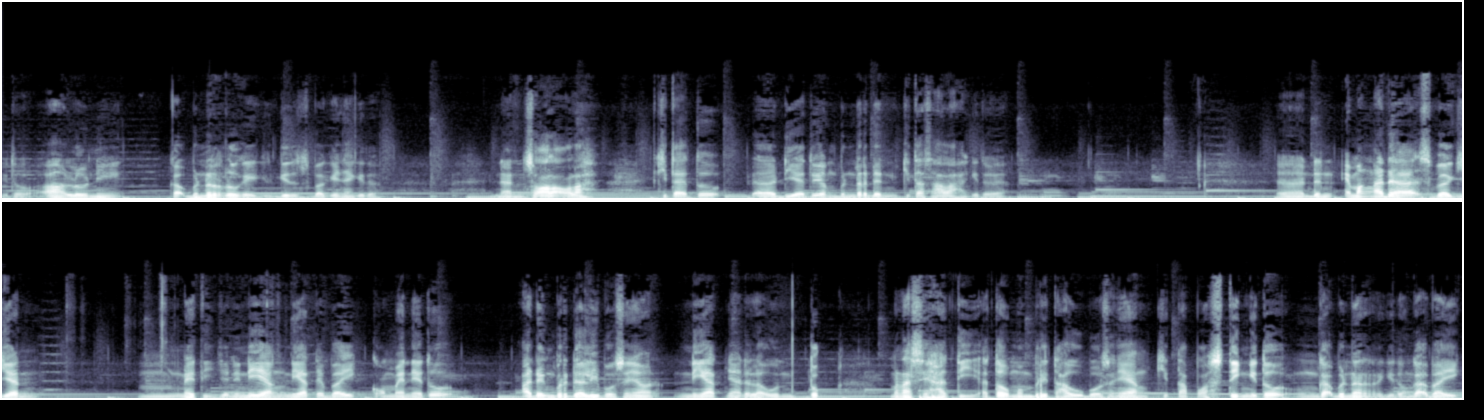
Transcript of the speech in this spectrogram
Gitu. Ah lu nih gak bener tuh kayak gitu sebagainya gitu. Dan seolah-olah kita itu uh, dia tuh yang bener dan kita salah gitu ya uh, dan emang ada sebagian um, netizen ini yang niatnya baik. Komennya tuh ada yang berdalih bahwasanya niatnya adalah untuk menasehati atau memberitahu bahwasanya yang kita posting itu nggak bener gitu nggak baik.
